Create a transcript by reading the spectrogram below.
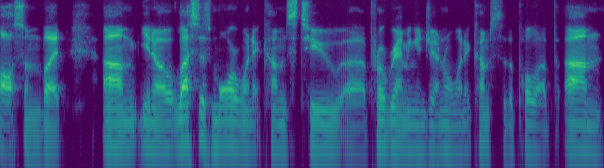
awesome. But um you know less is more when it comes to uh programming in general when it comes to the pull-up. Um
